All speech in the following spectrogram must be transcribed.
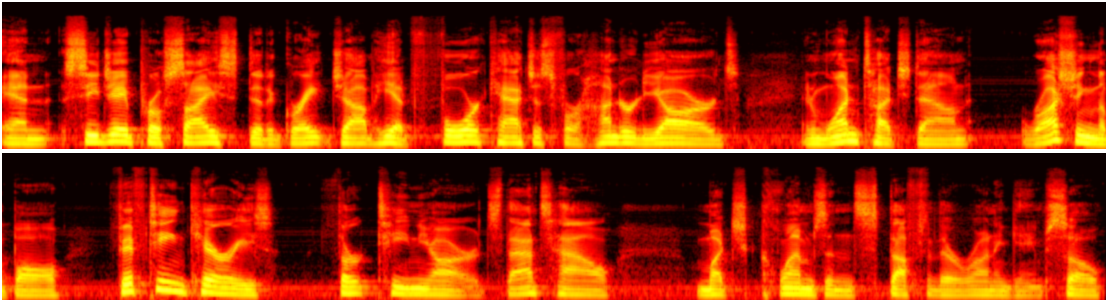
And CJ Prosise did a great job. He had four catches for 100 yards and one touchdown, rushing the ball, 15 carries, 13 yards. That's how much Clemson stuffed their running game. So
